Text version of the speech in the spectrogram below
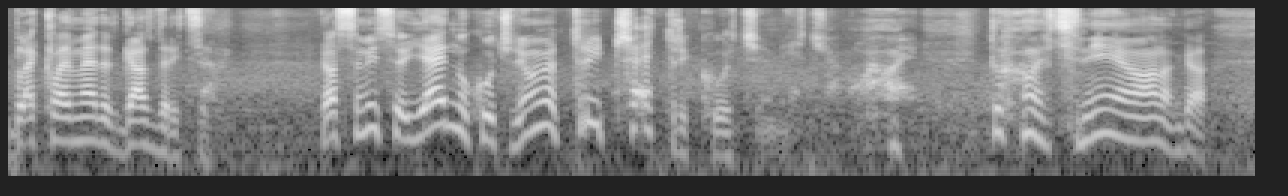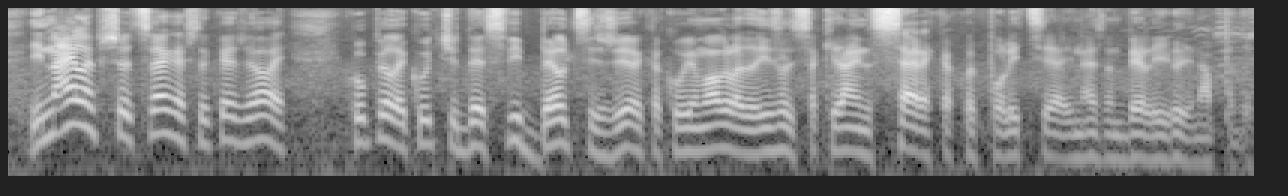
Black Lives Matter gazdarica. Ja sam mislio jednu kuću, da imamo tri, četiri kuće, mi ćemo. Tu već nije ono kao, I najlepše od svega što kaže ovaj, kupila je kuću gde svi belci žive kako bi mogla da izlazi svaki dan da sere kako je policija i ne znam, beli ljudi napadaju.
